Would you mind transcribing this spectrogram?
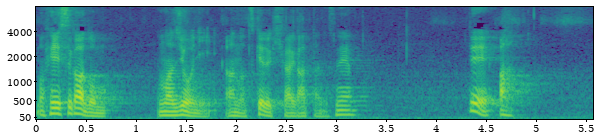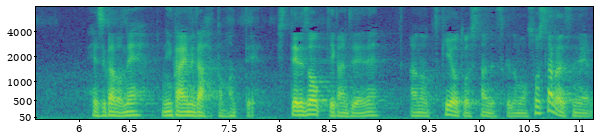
まあ、フェイスガードも同じようにあのつける機会があったんですね。であフェイスガードね2回目だと思って知ってるぞっていう感じでねあのつけようとしたんですけどもそしたらですね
